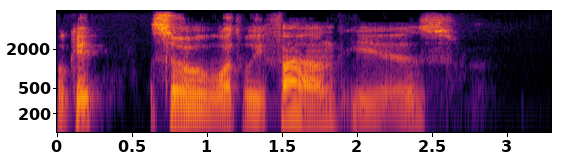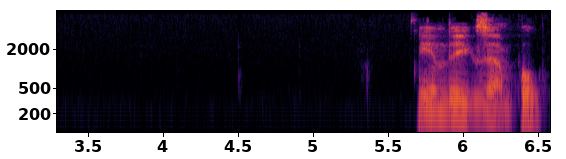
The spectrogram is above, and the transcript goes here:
Okay, so what we found is in the example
